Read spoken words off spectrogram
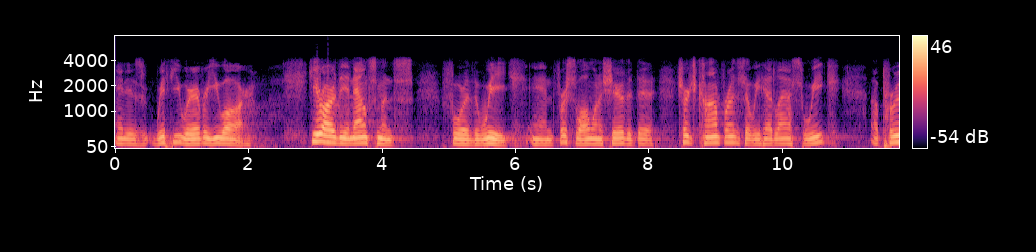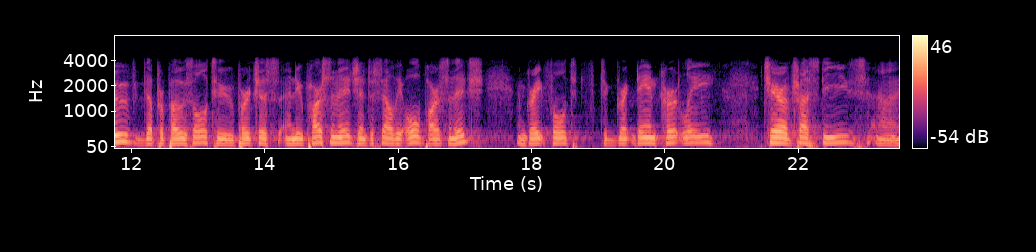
and is with you wherever you are. Here are the announcements for the week. And first of all, I want to share that the church conference that we had last week approved the proposal to purchase a new parsonage and to sell the old parsonage. I'm grateful to, to Dan Kirtley, Chair of Trustees, uh,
